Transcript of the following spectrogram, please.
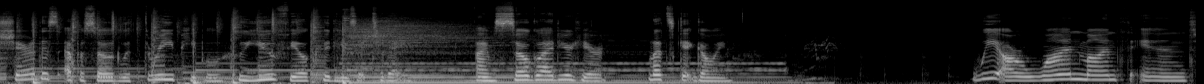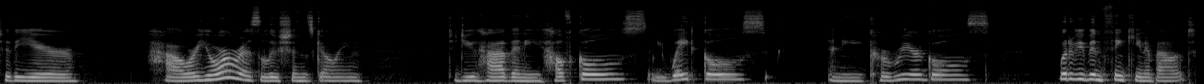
share this episode with three people who you feel could use it today. I'm so glad you're here. Let's get going. We are one month into the year. How are your resolutions going? Did you have any health goals, any weight goals, any career goals? What have you been thinking about?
